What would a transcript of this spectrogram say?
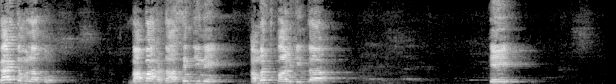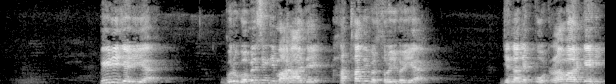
ਕਰ ਕਮਲਾਂ ਤੋਂ ਬਾਬਾ ਹਰਦਾਸ ਸਿੰਘ ਜੀ ਨੇ ਅੰਮ੍ਰਿਤ ਪਾਨ ਕੀਤਾ ਤੇ ਪੀੜੀ ਜਿਹੜੀ ਹੈ, ਗੁਰੂ ਗੋਬਿੰਦ ਸਿੰਘ ਜੀ ਮਹਾਰਾਜ ਦੇ ਹੱਥਾਂ ਦੀ ਵਰਸੋਈ ਹੋਈ ਹੈ, ਜਿਨ੍ਹਾਂ ਨੇ ਘੋਟਣਾ ਮਾਰ ਕੇ ਹੀ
